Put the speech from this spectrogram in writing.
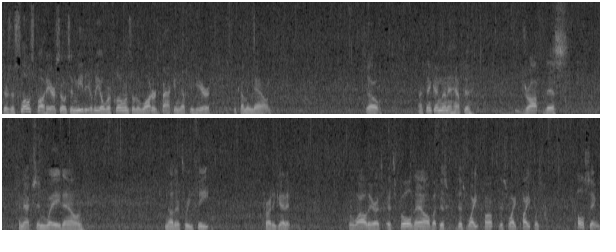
there's a slow spot here, so it's immediately overflowing, so the water's backing up to here and coming down. So I think I'm going to have to drop this connection way down another three feet try to get it for a while there. It's, it's full now but this this white pump this white pipe was pulsing.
